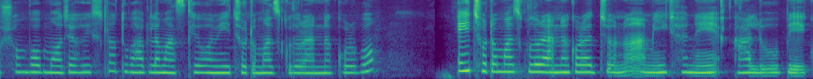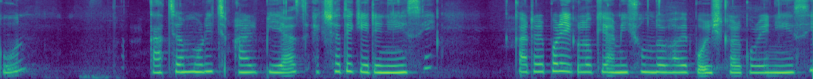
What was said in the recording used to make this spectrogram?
অসম্ভব মজা হয়েছিল, তো ভাবলাম আজকেও আমি এই ছোটো মাছগুলো রান্না করব। এই ছোট মাছগুলো রান্না করার জন্য আমি এখানে আলু, বেগুন, কাঁচামরিচ আর পেঁয়াজ একসাথে কেটে নিয়েছি কাটার পরে এগুলোকে আমি সুন্দরভাবে পরিষ্কার করে নিয়েছি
